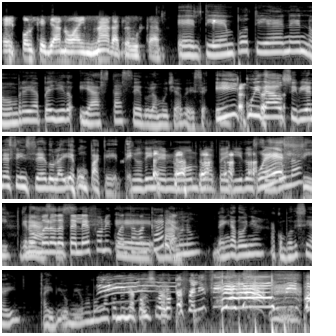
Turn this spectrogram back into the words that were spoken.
es porque ya no hay nada que buscar. El tiempo tiene nombre y apellido y hasta cédula muchas veces. Y cuidado si viene sin cédula y es un paquete. Yo dije nombre, apellido, pues cédula, sí, gracias. número de teléfono y cuenta Eh, bancaria. Vámonos. Venga, doña, acomódese ahí. Ay, Dios mío, vamos a hablar con doña Consuelo. ¡Qué felicidad! ¡Hello, people!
